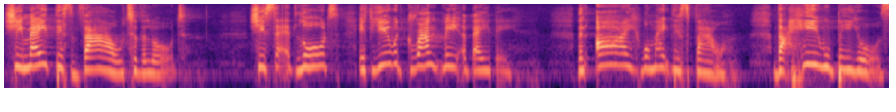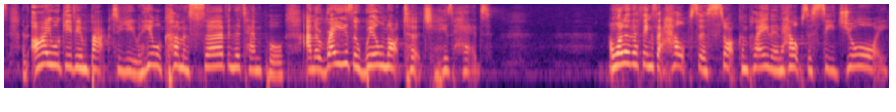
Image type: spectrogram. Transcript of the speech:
She made this vow to the Lord. She said, Lord, if you would grant me a baby, then I will make this vow that he will be yours and I will give him back to you and he will come and serve in the temple and a razor will not touch his head. And one of the things that helps us stop complaining, helps us see joy,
